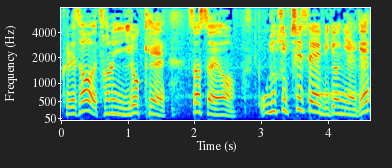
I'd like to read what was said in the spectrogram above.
그래서 저는 이렇게 썼어요. 67세 미경이에게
